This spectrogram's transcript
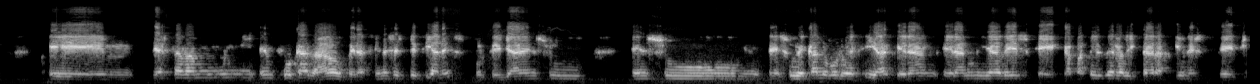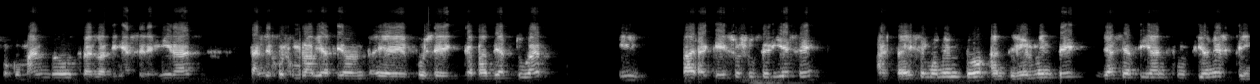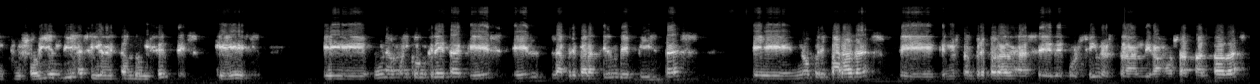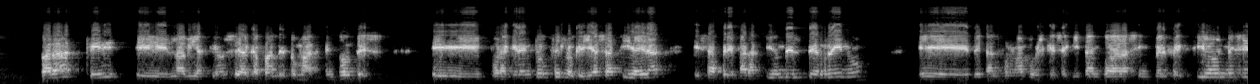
ya estaba muy enfocada operaciones especiales, porque ya en su en su, en su decálogo lo decía, que eran, eran unidades eh, capaces de realizar acciones de tipo comando tras las líneas enemigas, tan lejos como la aviación eh, fuese capaz de actuar. Y para que eso sucediese, hasta ese momento, anteriormente, ya se hacían funciones que incluso hoy en día siguen estando vigentes, que es eh, una muy concreta, que es el, la preparación de pistas eh, no preparadas, eh, que no están preparadas eh, de por sí, no están, digamos, asfaltadas, para que la aviación sea capaz de tomar. Entonces, por aquel entonces lo que ya se hacía era esa preparación del terreno de tal forma pues que se quitan todas las imperfecciones,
